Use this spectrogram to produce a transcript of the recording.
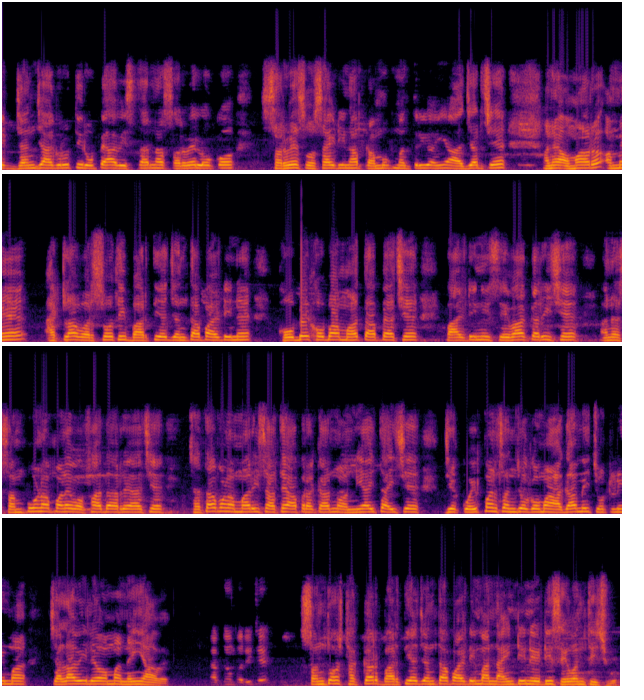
એક જનજાગૃતિ રૂપે આ વિસ્તારના સર્વે લોકો સર્વે સોસાયટીના પ્રમુખ મંત્રીઓ અહીંયા હાજર છે. અને અમારો અમે આટલા વર્ષોથી ભારતીય જનતા પાર્ટીને ખોબે ખોબા મત આપ્યા છે પાર્ટીની સેવા કરી છે અને સંપૂર્ણપણે વફાદાર રહ્યા છે. છતાં પણ અમારી સાથે આ પ્રકારનો અન્યાય થાય છે જે કોઈ પણ સંજોગોમાં આગામી ચૂંટણીમાં ચલાવી લેવામાં નહીં આવે. સંતોષ ઠક્કર ભારતીય જનતા પાર્ટીમાં નાઇન્ટીન એટી સેવનથી છું.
